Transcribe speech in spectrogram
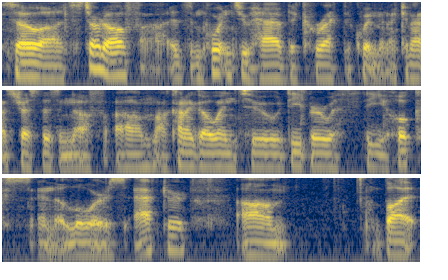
So uh, to start off, uh, it's important to have the correct equipment. I cannot stress this enough. Um, I'll kind of go into deeper with the hooks and the lures after. Um, but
